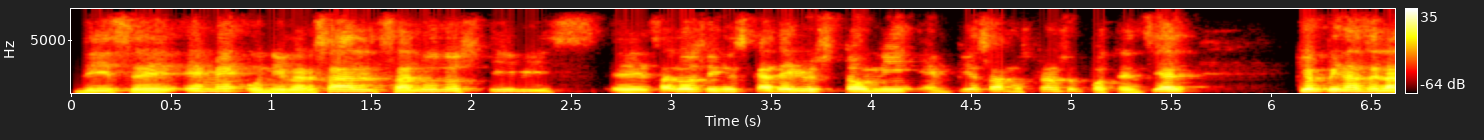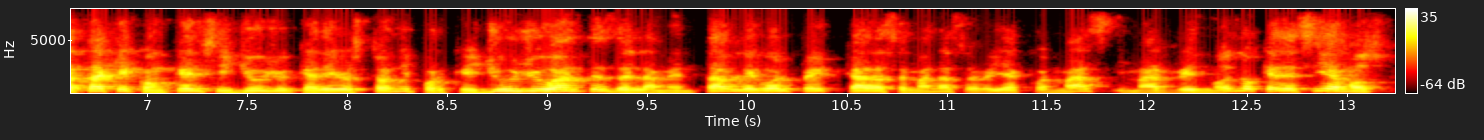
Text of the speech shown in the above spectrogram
Dice M Universal, saludos Ibis, eh, saludos Ibis, Kaderius Tony empieza a mostrar su potencial. ¿Qué opinas del ataque con Kelsey Juju y Kaderius Tony? Porque Juju antes del lamentable golpe cada semana se veía con más y más ritmo. Es lo que decíamos,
